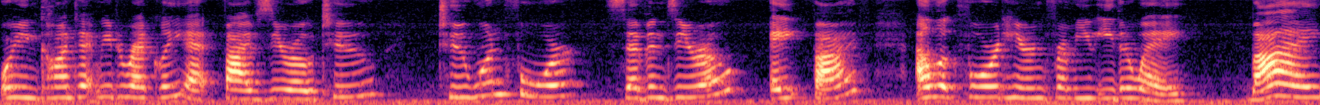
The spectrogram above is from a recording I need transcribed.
or you can contact me directly at 502-214-7085. I look forward to hearing from you either way. Bye!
